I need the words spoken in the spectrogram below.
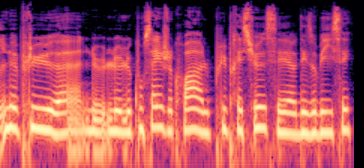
Le plus euh, le, conseil je crois le plus précieux c'est euh, désobéissez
